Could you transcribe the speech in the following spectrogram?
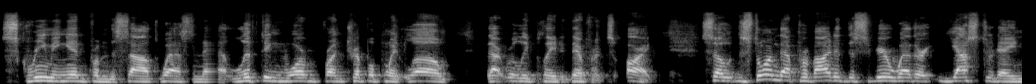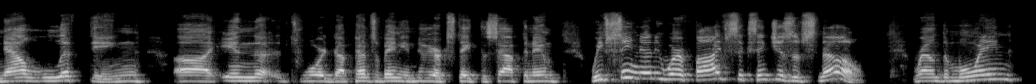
screaming in from the southwest and that lifting warm front triple point low that really played a difference. All right. So the storm that provided the severe weather yesterday now lifting uh, in uh, toward uh, Pennsylvania and New York State this afternoon. We've seen anywhere five, six inches of snow around Des Moines,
